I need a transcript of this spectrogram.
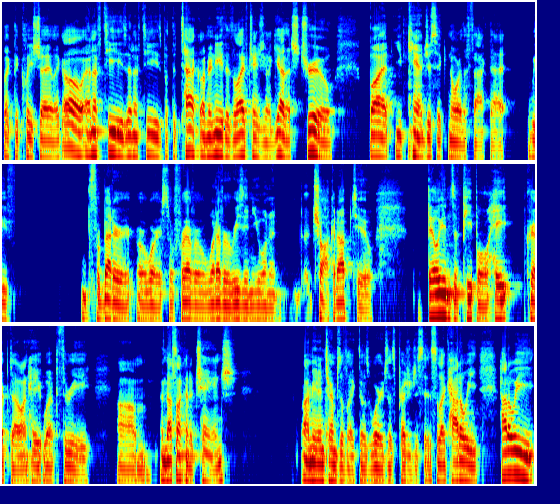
like the cliche, like, oh, NFTs, NFTs, but the tech underneath is life changing. Like, yeah, that's true. But you can't just ignore the fact that we've, for better or worse, or forever, whatever reason you want to chalk it up to, billions of people hate crypto and hate Web3. Um, and that's not going to change. I mean, in terms of like those words, those prejudices. So like, how do we, how do we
